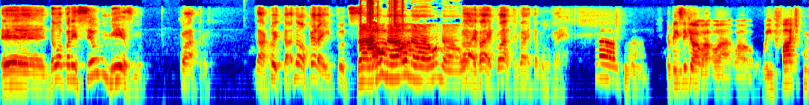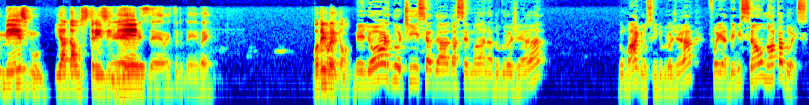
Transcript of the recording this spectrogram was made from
é, não apareceu mesmo. Quatro. Ah, coitado. Não, peraí. Putz. Não, não, não, não. Vai, vai, quatro, vai, tá bom, vai. Eu pensei que o enfático mesmo ia dar uns três e meio. É, pois é, mas tudo bem, vai. Rodrigo Berton. Melhor notícia da, da semana do Grosjean, do Magnussen do Grosjean, foi a demissão, nota 2.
